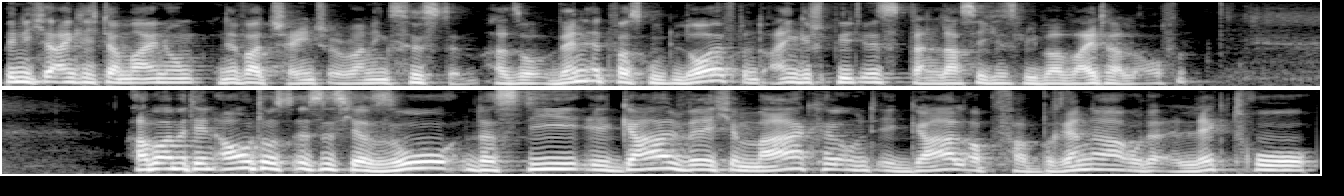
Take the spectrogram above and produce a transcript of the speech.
bin ich eigentlich der Meinung, never change a running system. Also wenn etwas gut läuft und eingespielt ist, dann lasse ich es lieber weiterlaufen. Aber mit den Autos ist es ja so, dass die, egal welche Marke und egal ob Verbrenner oder Elektro,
